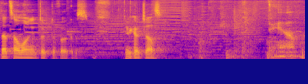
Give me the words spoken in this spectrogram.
That's how long it took to focus. Here you go, Chelsea. Damn.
